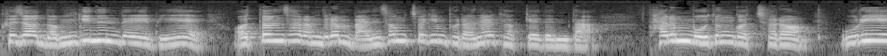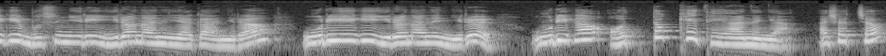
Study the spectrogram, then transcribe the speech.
그저 넘기는 데에 비해 어떤 사람들은 만성적인 불안을 겪게 된다. 다른 모든 것처럼 우리에게 무슨 일이 일어나느냐가 아니라 우리에게 일어나는 일을 우리가 어떻게 대하느냐. 아셨죠?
